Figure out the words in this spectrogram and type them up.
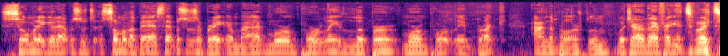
So many good episodes. Some of the best episodes of Breaking Bad. More importantly, Looper. More importantly, Brick and the Brothers Bloom, which everybody forgets about.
